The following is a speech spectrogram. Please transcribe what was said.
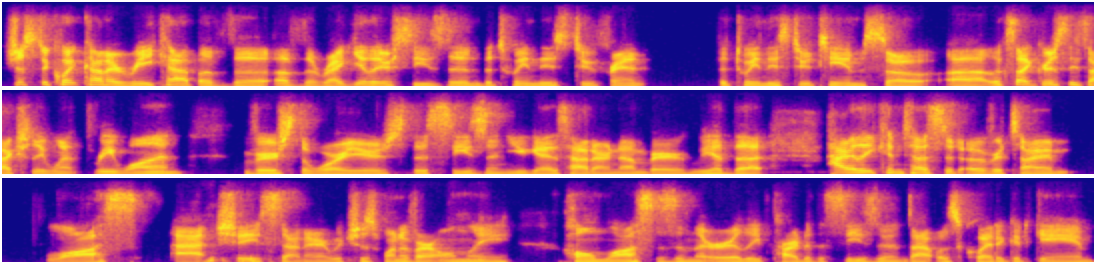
just a quick kind of recap of the of the regular season between these two fran- between these two teams. So uh, looks like Grizzlies actually went three one versus the Warriors this season. You guys had our number. We had that highly contested overtime loss at Chase Center, which was one of our only home losses in the early part of the season. That was quite a good game.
